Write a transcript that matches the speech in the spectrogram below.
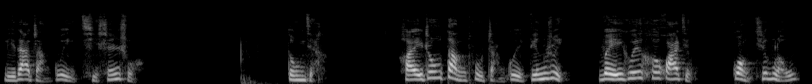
李大掌柜起身说：“东家，海州当铺掌柜丁瑞违规喝花酒、逛青楼，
